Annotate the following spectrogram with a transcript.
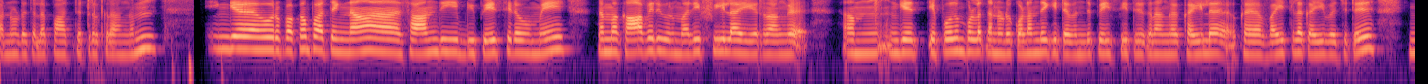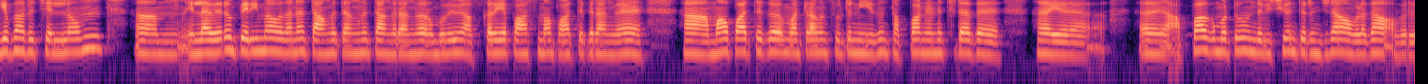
கண்ணோட்டத்தில் பார்த்துட்ருக்குறாங்க இங்கே ஒரு பக்கம் பார்த்தீங்கன்னா சாந்தி இப்படி பேசிடவுமே நம்ம காவேரி ஒரு மாதிரி ஃபீல் ஆகிடுறாங்க இங்கே எப்போதும் போல் தன்னோட குழந்தைகிட்ட வந்து பேசிகிட்டு இருக்கிறாங்க கையில் க வயிற்றில் கை வச்சுட்டு இங்கே பாரு செல்லம் எல்லா பேரும் பெரியம்மாவை தானே தாங்கு தாங்குன்னு தாங்குறாங்க. ரொம்பவே அக்கறையாக பாசமாக பார்த்துக்கிறாங்க அம்மாவை பார்த்துக்க மாட்றாங்கன்னு சொல்லிட்டு நீ எதுவும் தப்பாக நினச்சிடாத. அப்பாவுக்கு மட்டும் இந்த விஷயம் தெரிஞ்சுனா அவ்வளோதான் அவர்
